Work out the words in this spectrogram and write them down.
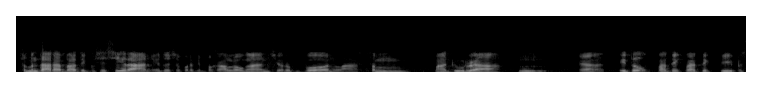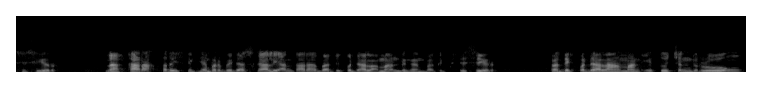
Sementara batik pesisiran itu seperti Pekalongan, Cirebon, Lasem, Madura, Hmm. ya itu batik-batik di pesisir. Nah karakteristiknya berbeda sekali antara batik pedalaman dengan batik pesisir. Batik pedalaman itu cenderung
